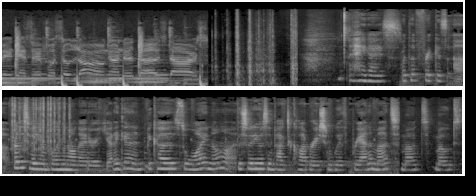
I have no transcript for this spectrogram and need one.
been dancing for so long under Hey guys, what the frick is up? For this video I'm pulling an all-nighter yet again because why not? This video is in fact a collaboration with Brianna Mutt, Mutt, Moat,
